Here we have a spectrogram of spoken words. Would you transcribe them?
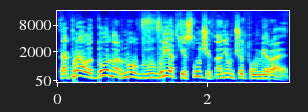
Как правило, донор, ну, в, в редких случаях на нем что-то умирает.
